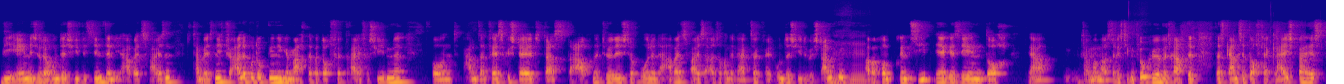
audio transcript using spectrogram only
wie ähnlich oder unterschiedlich sind denn die Arbeitsweisen. Das haben wir jetzt nicht für alle Produktlinien gemacht, aber doch für drei verschiedene und haben dann festgestellt, dass da auch natürlich sowohl in der Arbeitsweise als auch in der Werkzeugwelt Unterschiede bestanden, mhm. aber vom Prinzip her gesehen doch, ja, sagen wir mal aus der richtigen Flughöhe betrachtet, das Ganze doch vergleichbar ist.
